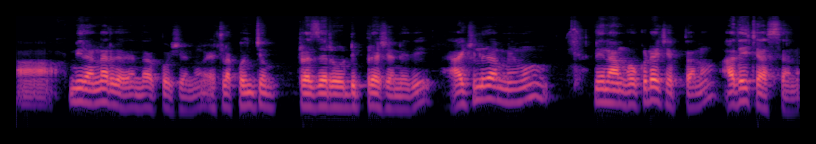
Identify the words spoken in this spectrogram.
ఆ, మీరు అన్నారు కదా ఇందాక క్వశ్చన్ ఎట్లా కొంచెం ప్రెజర్ డిప్రెషన్ ఇది. యాక్చువల్గా మేము నేను ఆమెకు ఒకటే చెప్తాను. అదే చేస్తాను.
